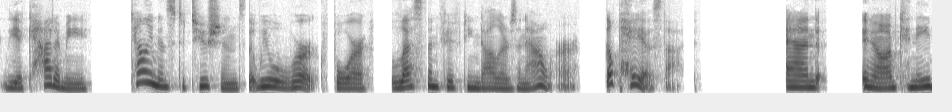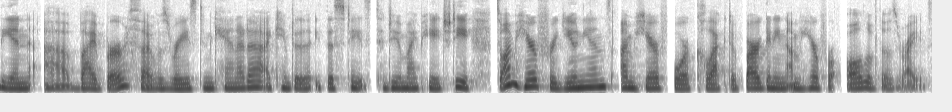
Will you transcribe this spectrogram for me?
the academy telling institutions that we will work for less than $15 an hour, they'll pay us that. And you know, I'm Canadian uh, by birth. I was raised in Canada. I came to the, States to do my PhD. So I'm here for unions. I'm here for collective bargaining. I'm here for all of those rights.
